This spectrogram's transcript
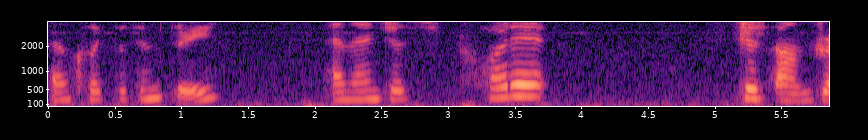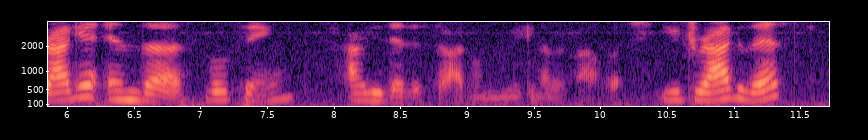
and click the Sims 3 and then just put it, just um, drag it in the little thing. I already did this so I don't make another file, but you drag this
